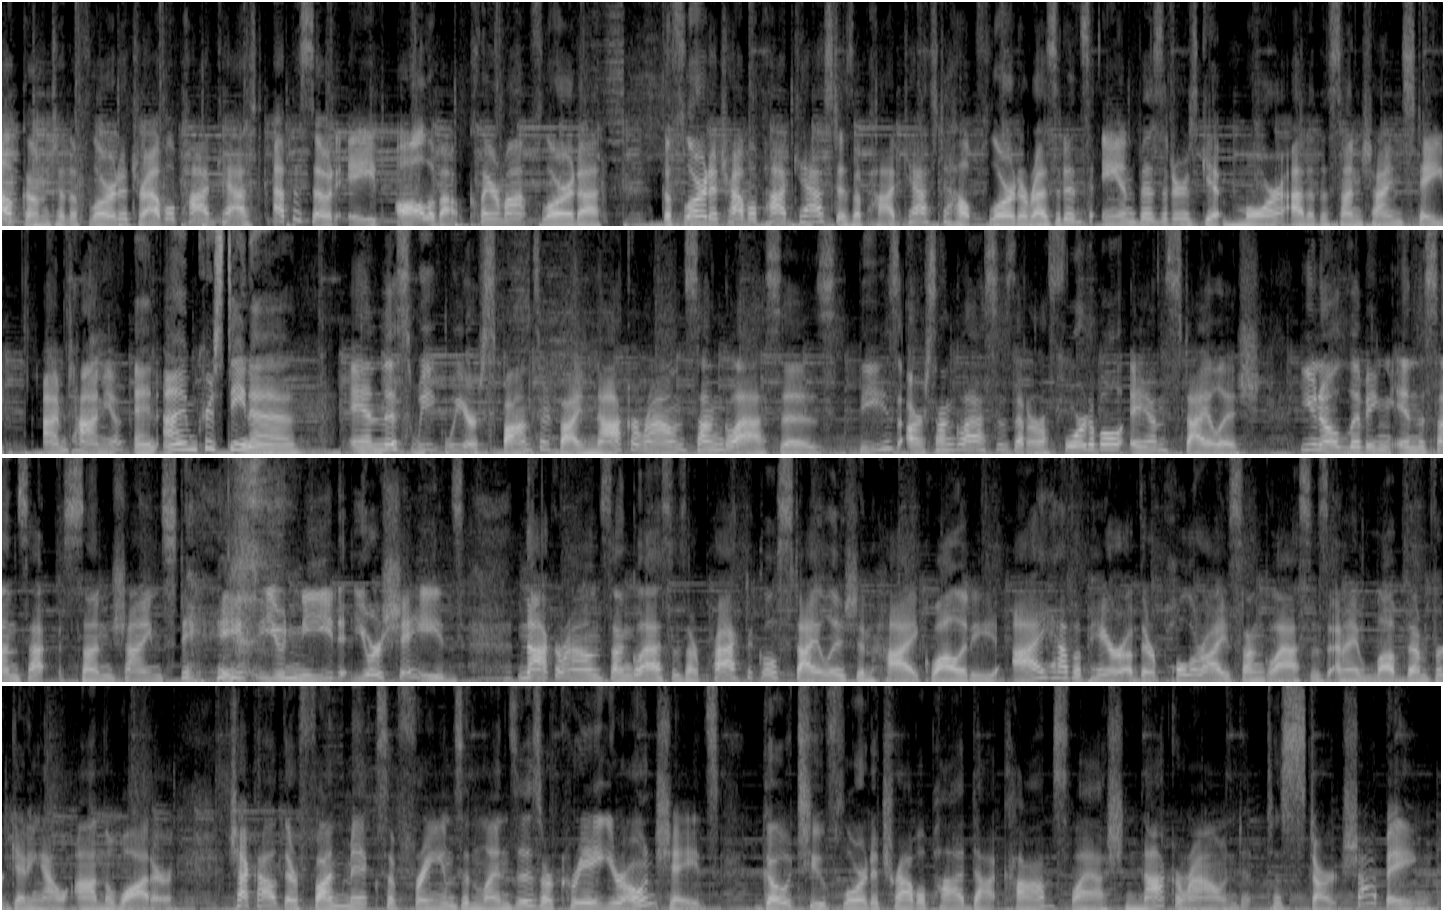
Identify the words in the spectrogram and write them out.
welcome to the Florida Travel Podcast, episode 8, all about Clermont, Florida. The Florida Travel Podcast is a podcast to help Florida residents and visitors get more out of the Sunshine State. I'm Tanya. And I'm Christina. And this week we are sponsored by Knockaround Sunglasses. These are sunglasses that are affordable and stylish. You know, living in the sunset, sunshine state, you need your shades. Knockaround sunglasses are practical, stylish, and high quality. I have a pair of their polarized sunglasses and I love them for getting out on the water. Check out their fun mix of frames and lenses or create your own shades. Go to floridatravelpod.com slash knockaround to start shopping.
